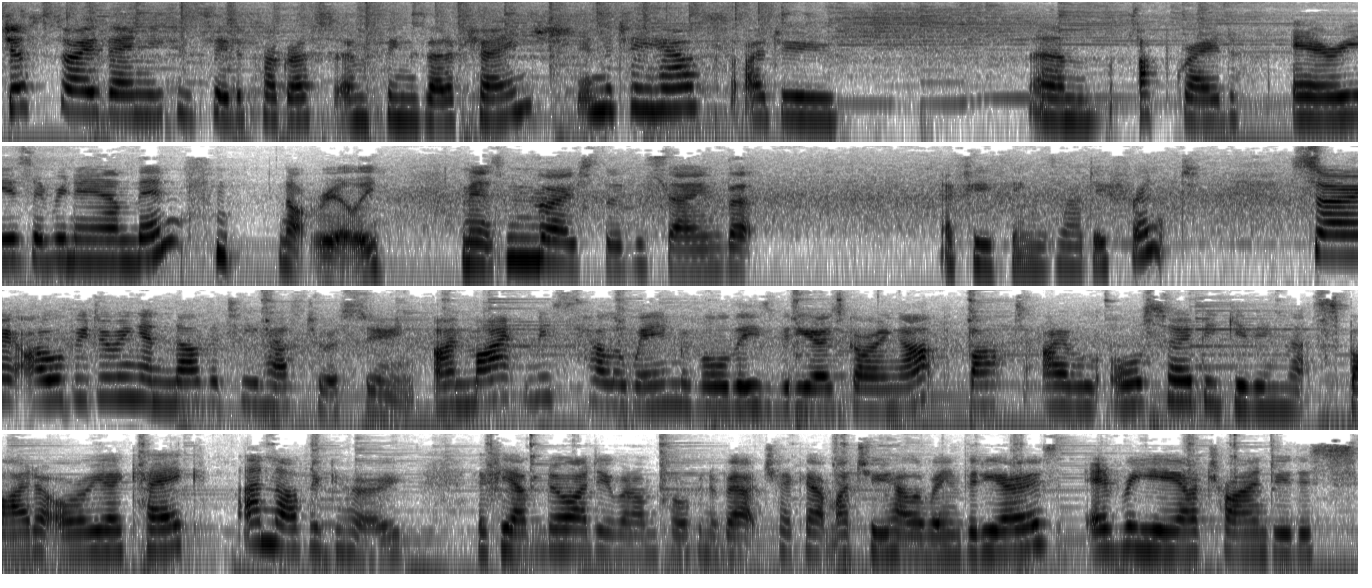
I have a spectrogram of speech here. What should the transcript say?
just so then you can see the progress and things that have changed in the tea house, I do um, upgrade areas every now and then. Not really. I mean, it's mostly the same, but a few things are different. So I will be doing another tea house tour soon. I might miss Halloween with all these videos going up, but I will also be giving that spider Oreo cake another go. If you have no idea what I'm talking about, check out my two Halloween videos. Every year I try and do this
